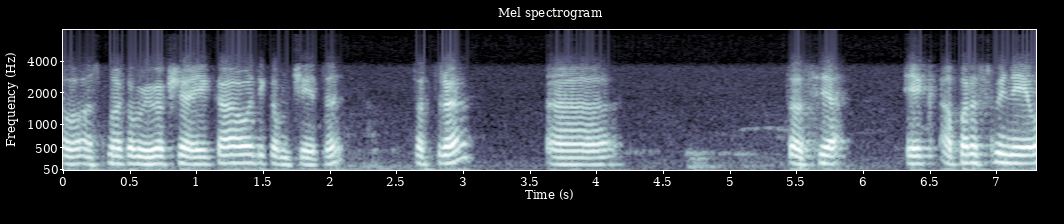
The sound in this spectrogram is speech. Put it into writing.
अस्माकं विवक्षा एकावधिकं चेत्, तत्र तस्य एक अपरस्मिन्नेव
